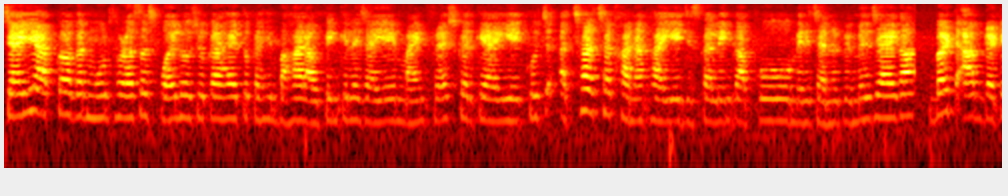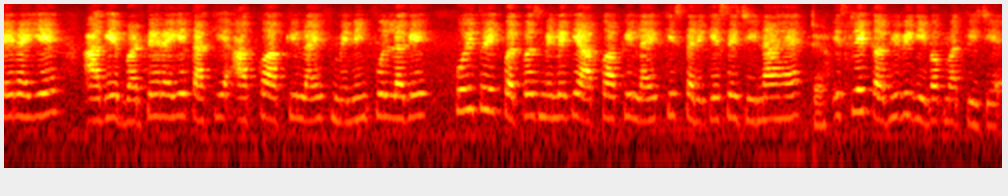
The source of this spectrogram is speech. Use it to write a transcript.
जाइए आपका अगर मूड थोड़ा सा स्पॉइल हो चुका है तो कहीं बाहर आउटिंग के लिए जाइए माइंड फ्रेश करके आइए कुछ अच्छा अच्छा खाना खाइए जिसका लिंक आपको मेरे चैनल पे मिल जाएगा। बट आप डटे रहिए आगे बढ़ते रहिए ताकि आपको आपकी लाइफ मीनिंगफुल लगे। कोई तो एक पर्पज मिले कि आपको आपकी लाइफ किस तरीके से जीना है। इसलिए कभी भी गिव अप मत कीजिए।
